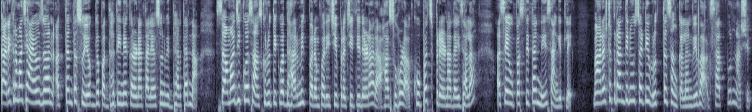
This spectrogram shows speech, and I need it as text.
कार्यक्रमाचे आयोजन अत्यंत सुयोग्य पद्धतीने करण्यात आले असून विद्यार्थ्यांना सामाजिक व सांस्कृतिक व धार्मिक परंपरेची प्रचिती देणारा हा सोहळा खूपच प्रेरणादायी झाला असे उपस्थितांनी सांगितले. महाराष्ट्र क्रांती न्यूजसाठी वृत्त संकलन विभाग सातपूर नाशिक.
